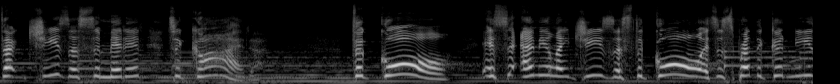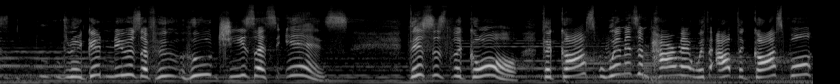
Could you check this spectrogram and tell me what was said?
that Jesus submitted to God. The goal is to emulate Jesus. The goal is to spread the good news, the good news of who, who Jesus is. This is the goal. The gospel, women's empowerment without the gospel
